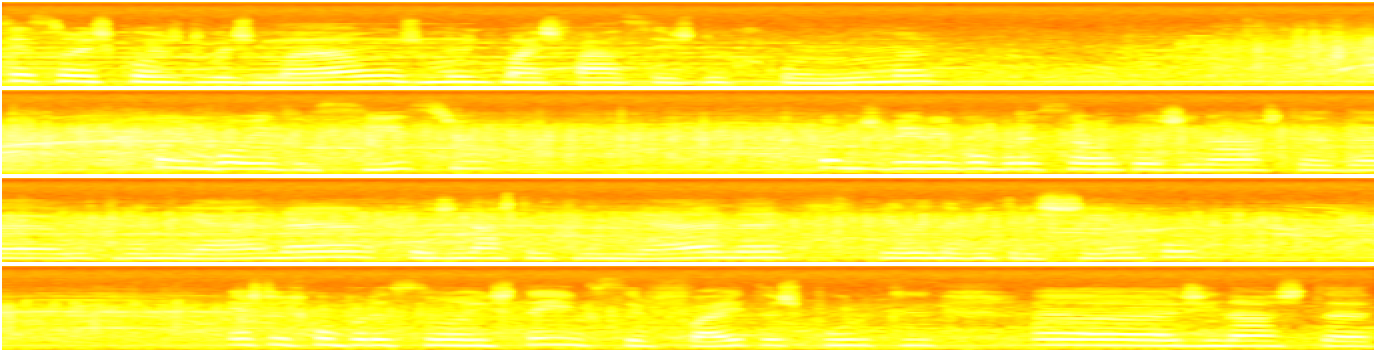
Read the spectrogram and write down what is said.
Seções com as duas mãos, muito mais fáceis do que com uma. Foi um bom exercício. Vamos ver em comparação com a ginasta da ucraniana, com a ginasta ucraniana, Helena Vitrichenko. Estas comparações têm que ser feitas porque a ginasta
